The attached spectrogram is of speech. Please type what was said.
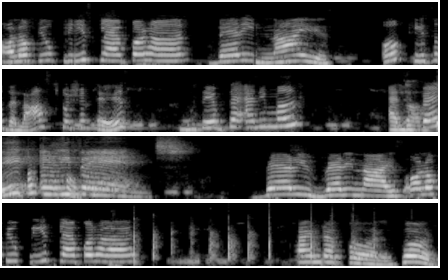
all of you, please clap for her. Very nice. Okay, so the last question is who saved the animal? Elephant. The big elephant. Very, very nice. All of you, please clap for her. Wonderful. Good.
